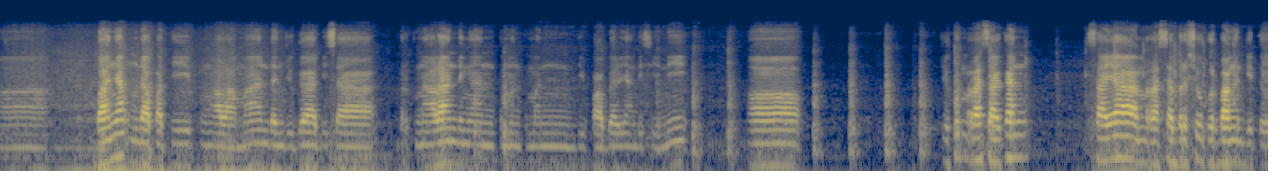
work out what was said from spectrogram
eh, banyak mendapati pengalaman dan juga bisa berkenalan dengan teman-teman difabel yang di sini. Eh, cukup merasakan saya merasa bersyukur banget gitu.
